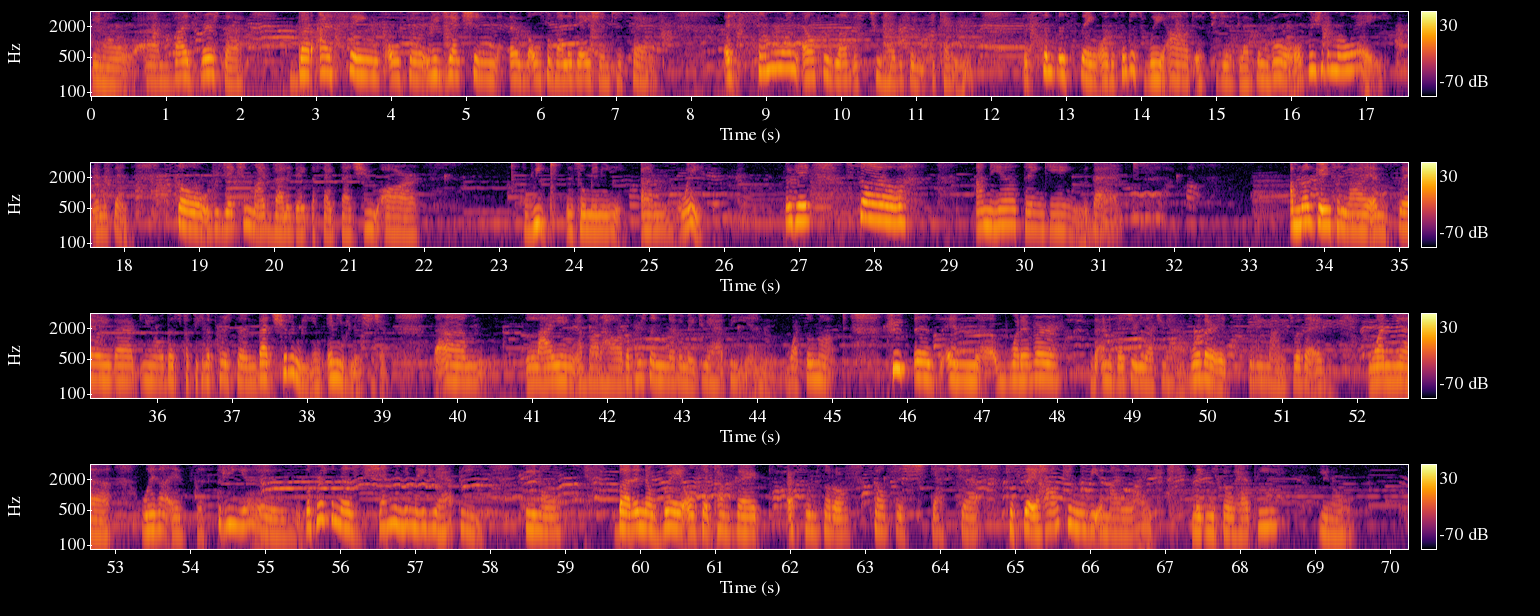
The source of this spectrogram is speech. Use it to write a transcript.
you know, um, vice versa. But I think also rejection is also validation to say if someone else's love is too heavy for you to carry, the simplest thing or the simplest way out is to just let them go or push them away. You understand? So, rejection might validate the fact that you are weak in so many um, ways. Okay, so I'm here thinking that I'm not going to lie and say that you know this particular person that shouldn't be in any relationship. Um, lying about how the person never made you happy and what's so not. Truth is, in whatever the anniversary that you have, whether it's three months, whether it's one year, whether it's three years, the person has genuinely made you happy, you know. But in a way, also, it comes back as some sort of selfish gesture to say, How can you be in my life, make me so happy, you know,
